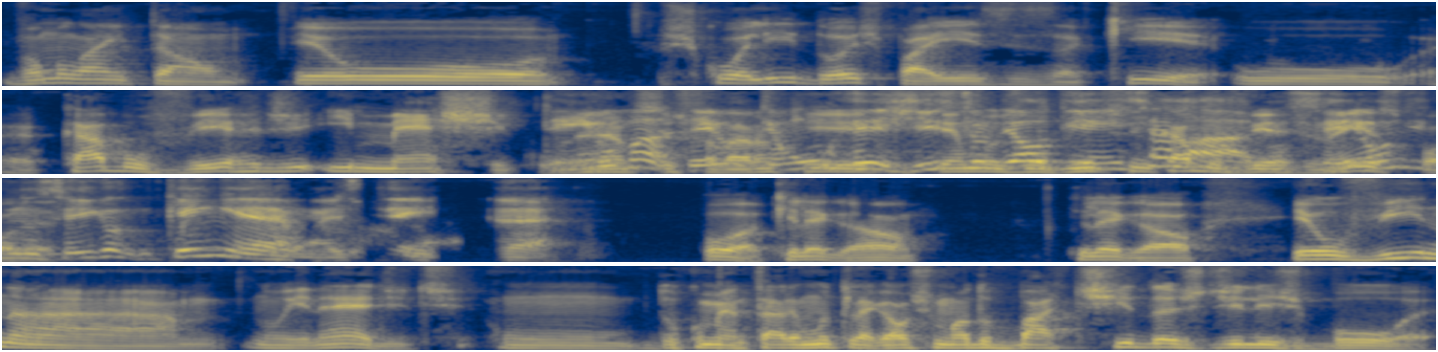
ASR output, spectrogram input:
vamos lá, então. Eu escolhi dois países aqui, o é, Cabo Verde e México. Tem, né? uma, tem, falaram tem um que registro temos de audiência lá. Verde, não, é sei isso, não sei quem é, mas tem. É. Pô, que legal. Que legal. Eu vi na, no Inédit um documentário muito legal chamado Batidas de Lisboa,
